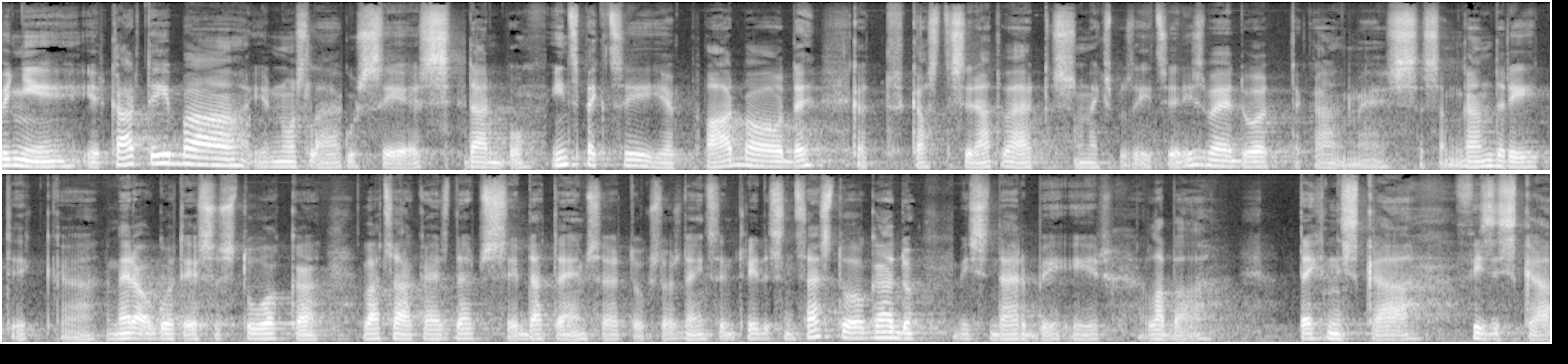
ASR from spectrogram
Viņi ir kārtībā, ir noslēgusies darbu inspekcija, pārbaude, kad kastes ir atvērtas un ekspozīcija ir izveidota. Mēs esam gandarīti, ka neraugoties uz to, ka vecākais darbs ir datējams ar 1936. gadu, visi darbi ir labā tehniskā fiziskā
